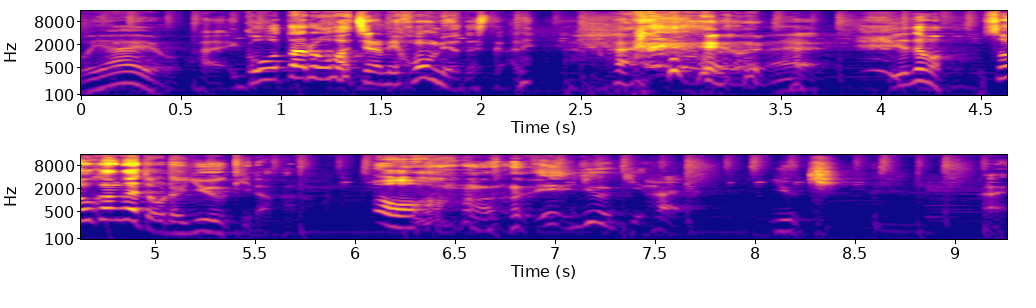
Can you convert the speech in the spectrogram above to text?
親よ。はい、ゴー太郎はちなみに本名ですからね。ね。い。やでもそう考えたら俺勇気だから。おお、え、勇気、はい、勇気。はい、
